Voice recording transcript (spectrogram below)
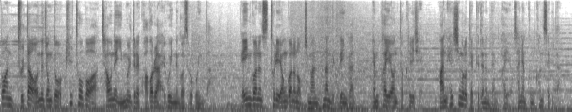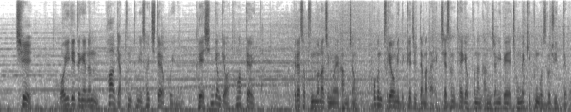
또한 둘 다 어느 정도 필트오버와 자운의 인물들의 과거를 알고 있는 것으로 보인다. 베인과는 스토리 연관은 없지만 흔한 늑대 인간, 뱀파이어 헌터 클리셰, 반 헬싱으로 대표되는 뱀파이어 사냥꾼 컨셉이다. 7. 워익의 등에는 화학 약품통이 설치되었고 이는 그의 신경계와 통합되어 있다. 그래서 분노나 증오의 감정 혹은 두려움이 느껴질 때마다 액체 상태에 격분한 감정이 그의 정맥 깊은 곳으로 주입되고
